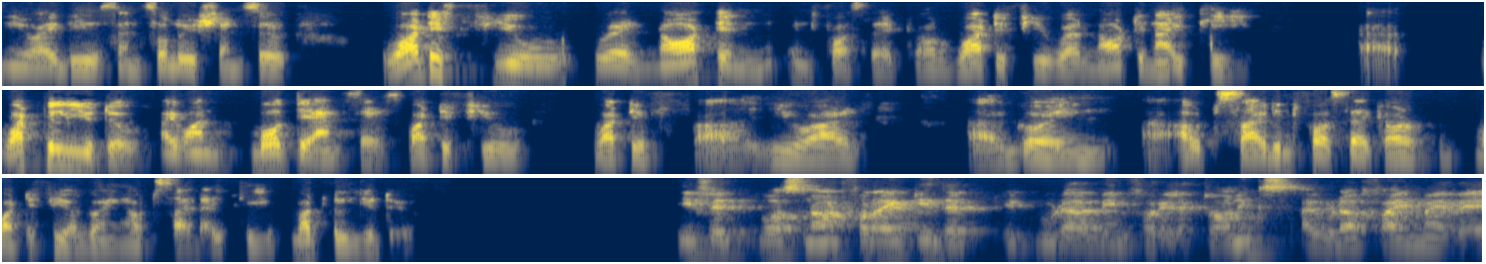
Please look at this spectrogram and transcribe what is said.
new ideas and solutions. So what if you were not in infosec or what if you were not in it uh, what will you do? I want both the answers. What if you what if uh, you are uh, going uh, outside infosec or what if you are going outside it what will you do? If it was not for it that it would have been for electronics. I would have find my way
